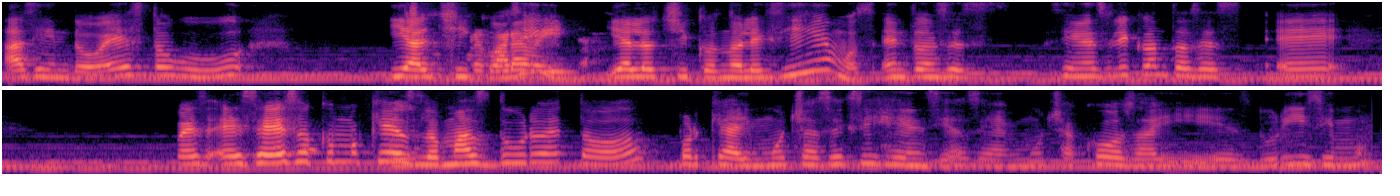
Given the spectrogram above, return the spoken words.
haciendo esto, y al chico sí, y a los chicos no le exigimos. Entonces, si me explico, entonces, eh, pues es eso como que es lo más duro de todo, porque hay muchas exigencias y hay mucha cosa y es durísimo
